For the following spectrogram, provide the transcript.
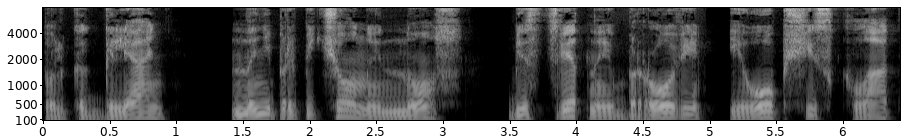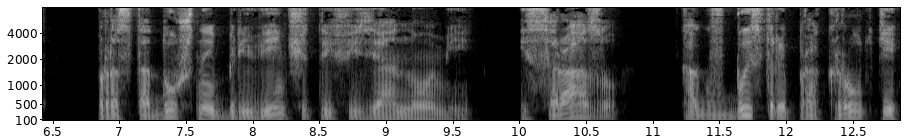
Только глянь на непропеченный нос, бесцветные брови и общий склад простодушной бревенчатой физиономии. И сразу, как в быстрой прокрутке,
